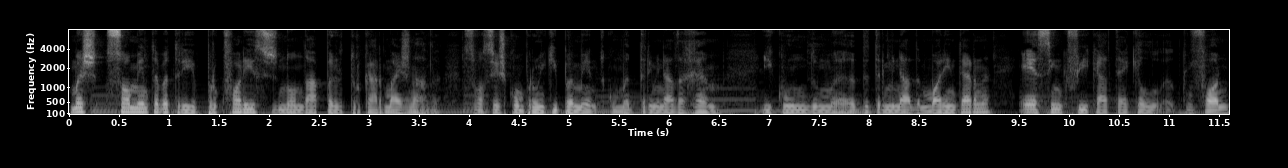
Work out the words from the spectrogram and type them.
mas somente a bateria, porque fora isso não dá para trocar mais nada. Se vocês compram um equipamento com uma determinada RAM e com uma determinada memória interna, é assim que fica até aquele telefone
